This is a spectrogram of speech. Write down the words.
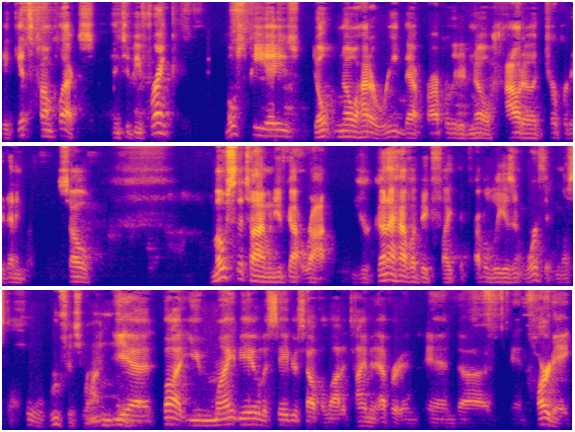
it gets complex. And to be frank, most PAs don't know how to read that properly to know how to interpret it anyway. So most of the time when you've got rot, you're going to have a big fight that probably isn't worth it unless the whole roof is rotten. Yeah, but you might be able to save yourself a lot of time and effort and and uh, and heartache.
